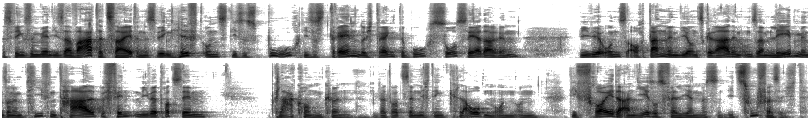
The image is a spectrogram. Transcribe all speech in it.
Deswegen sind wir in dieser Wartezeit und deswegen hilft uns dieses Buch, dieses tränendurchdrängte Buch so sehr darin, wie wir uns auch dann, wenn wir uns gerade in unserem Leben in so einem tiefen Tal befinden, wie wir trotzdem klarkommen können, wie wir trotzdem nicht den Glauben und, und die Freude an Jesus verlieren müssen, die Zuversicht.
